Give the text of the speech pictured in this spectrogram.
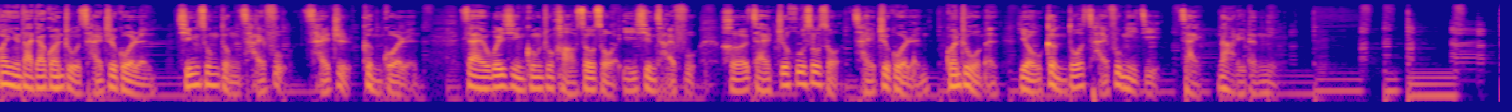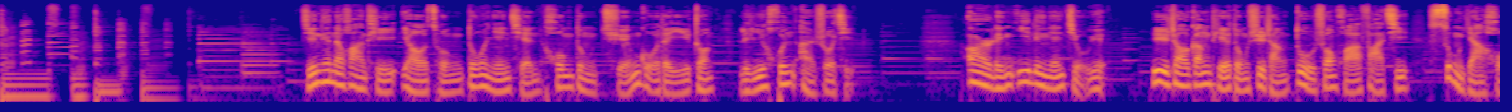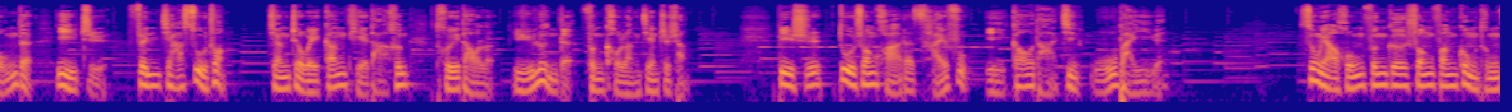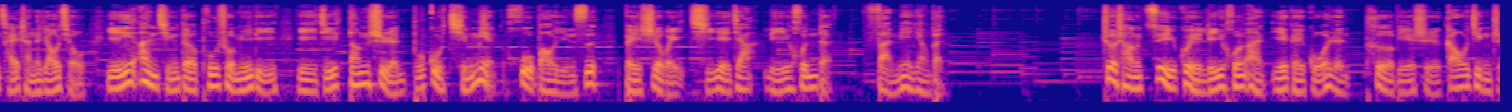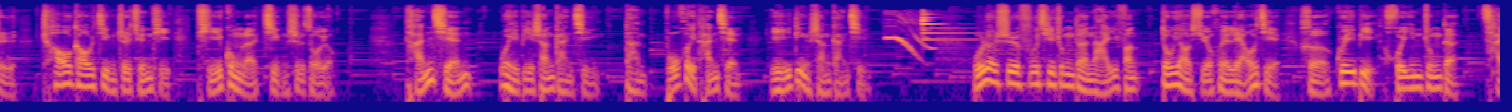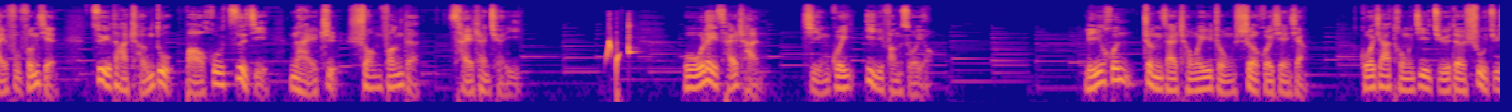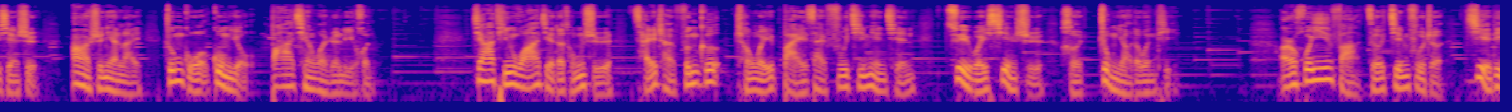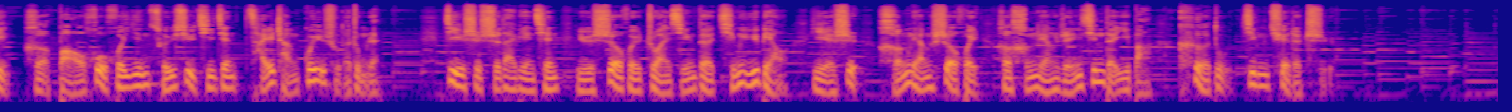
欢迎大家关注“才智过人”，轻松懂财富，才智更过人。在微信公众号搜索“宜信财富”和在知乎搜索“才智过人”，关注我们，有更多财富秘籍在那里等你。今天的话题要从多年前轰动全国的一桩离婚案说起。二零一零年九月，日照钢铁董事长杜双华发妻宋亚红的一纸分家诉状，将这位钢铁大亨推到了舆论的风口浪尖之上。彼时，杜双华的财富已高达近五百亿元。宋亚红分割双方共同财产的要求，也因案情的扑朔迷离以及当事人不顾情面互爆隐私，被视为企业家离婚的反面样本。这场最贵离婚案也给国人，特别是高净值、超高净值群体提供了警示作用：谈钱未必伤感情，但不会谈钱一定伤感情。无论是夫妻中的哪一方，都要学会了解和规避婚姻中的财富风险，最大程度保护自己乃至双方的财产权益。五类财产仅归一方所有。离婚正在成为一种社会现象。国家统计局的数据显示，二十年来，中国共有八千万人离婚。家庭瓦解的同时，财产分割成为摆在夫妻面前最为现实和重要的问题，而婚姻法则肩负着界定和保护婚姻存续期间财产归属的重任，既是时代变迁与社会转型的晴雨表，也是衡量社会和衡量人心的一把刻度精确的尺。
